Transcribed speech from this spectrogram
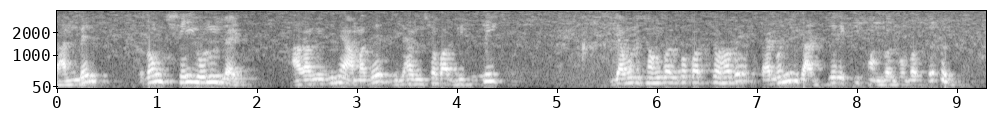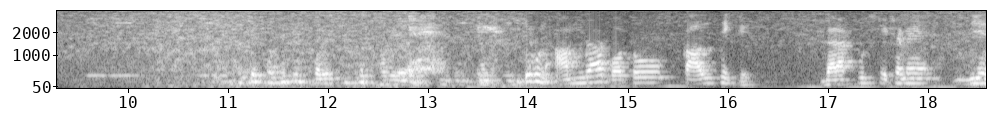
জানবেন এবং সেই অনুযায়ী আগামী দিনে আমাদের বিধানসভা ভিত্তিক যেমন সংকল্পপত্র হবে, তেমনই রাজ্যের একটি সংকল্পপত্র তৈরি। দেখুন, আমরা গত কাল থেকে ব্যারাকপুর স্টেশনে দিয়ে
